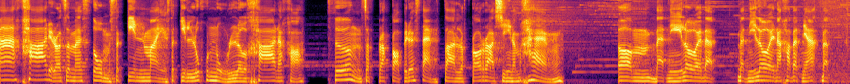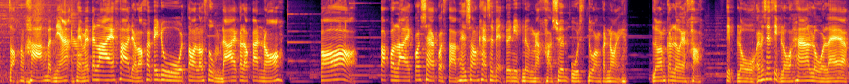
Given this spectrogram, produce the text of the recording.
มาค่ะเดี๋ยวเราจะมาสุ่มสกินใหม่ สกินลูกคุณหนูเลอค่านะคะ ซึ่งจะประกอบไปด้วยแสงจันทร์แล้วก็ราชินีน้ำแข็งเอ่มแบบนี้เลยแบบแบบนี้เลยนะคะ แบบเนี้ยแบบจอกค้างๆแบบเนี้ยแต่ไม่เป็นไรค่ะ เดี๋ยวเราค่อยไปดูตอนเราสุ่มได้ก็แล้วกันเนาะก็ฝากกดไลค์ก็แชร์กดซับให้ช่องแคชเบตด้วยนิดนึงนะคะ ช่วยบูสต์ดวงกันหน่อย เริ่มกันเลยค่ะ 10 โลเอ้ยไม่ใช่ 10 โล 5 โลแรก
